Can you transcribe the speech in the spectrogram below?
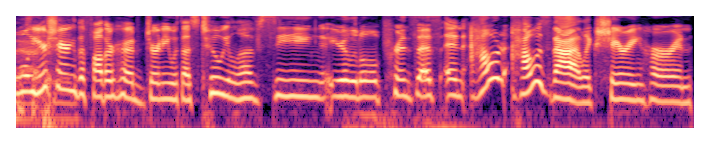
Love Well, you're sharing the fatherhood journey with us too. We love seeing your little princess. And how how is that like sharing her and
